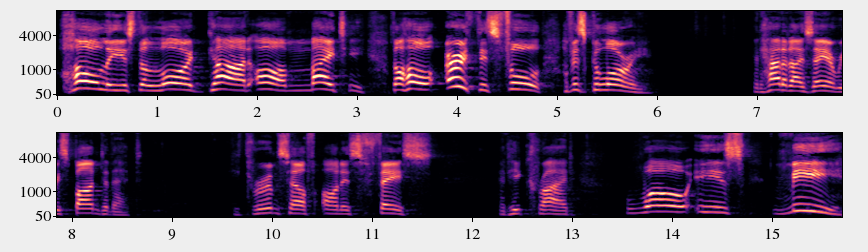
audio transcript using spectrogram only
holy is the Lord God Almighty. The whole earth is full of his glory. And how did Isaiah respond to that? He threw himself on his face and he cried, Woe is me,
